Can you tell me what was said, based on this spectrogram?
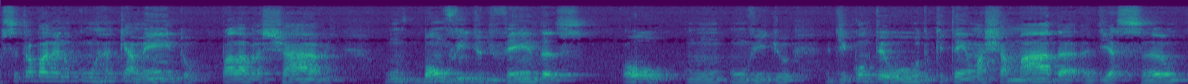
você trabalhando com ranqueamento, palavras-chave, um bom vídeo de vendas, ou um, um, vídeo de conteúdo que tem uma chamada de ação,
